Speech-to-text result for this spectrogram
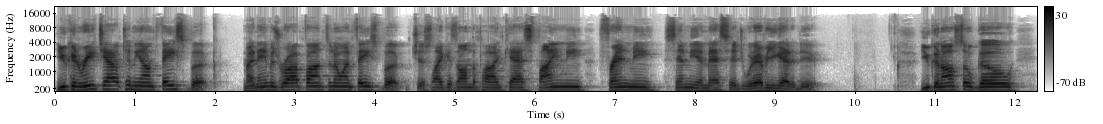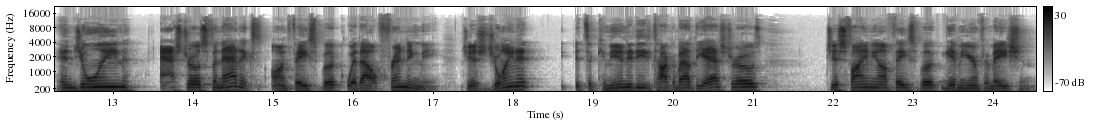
You can reach out to me on Facebook. My name is Rob Fontenot on Facebook, just like it's on the podcast. Find me, friend me, send me a message, whatever you got to do. You can also go and join Astros Fanatics on Facebook without friending me. Just join it. It's a community to talk about the Astros. Just find me on Facebook, give me your information.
